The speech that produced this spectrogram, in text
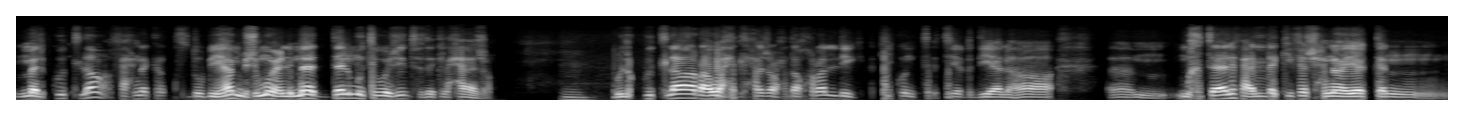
اما الكتلة فاحنا كنقصدوا بها مجموع المادة المتواجد في ذيك الحاجة. والكتلة راه واحد الحاجة واحدة أخرى اللي كيكون التأثير ديالها مختلف على كيفاش حنايا كن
